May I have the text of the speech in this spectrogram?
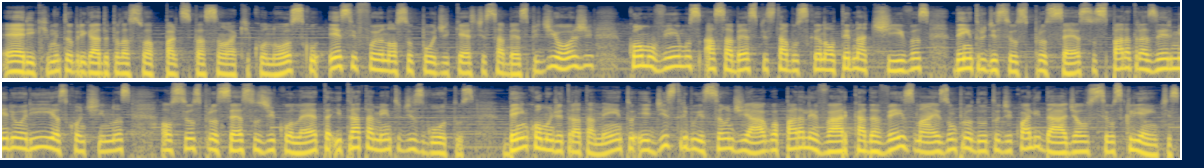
Eric, muito obrigado pela sua participação aqui conosco. Esse foi o nosso podcast Sabesp de hoje. Como vimos, a Sabesp está buscando alternativas dentro de seus processos para trazer melhorias contínuas aos seus processos de coleta e tratamento de esgotos, bem como de tratamento e distribuição de água para levar cada vez mais um produto de qualidade aos seus clientes.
